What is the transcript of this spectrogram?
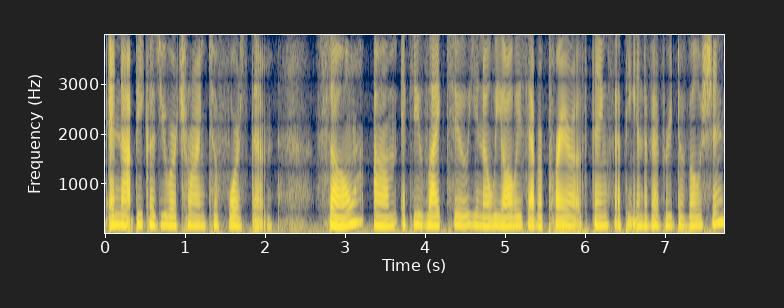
and not because you are trying to force them. So, um, if you'd like to, you know, we always have a prayer of thanks at the end of every devotion.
